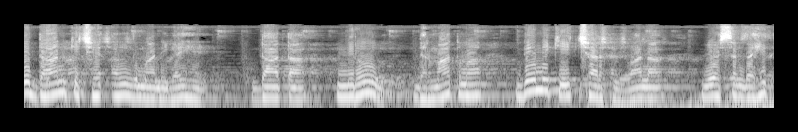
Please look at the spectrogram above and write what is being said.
ये दान के छह अंग माने गए हैं। दाता, निरोग, धर्मात्मा, देने की इच्छा रखने वाला, व्यसन रहित,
